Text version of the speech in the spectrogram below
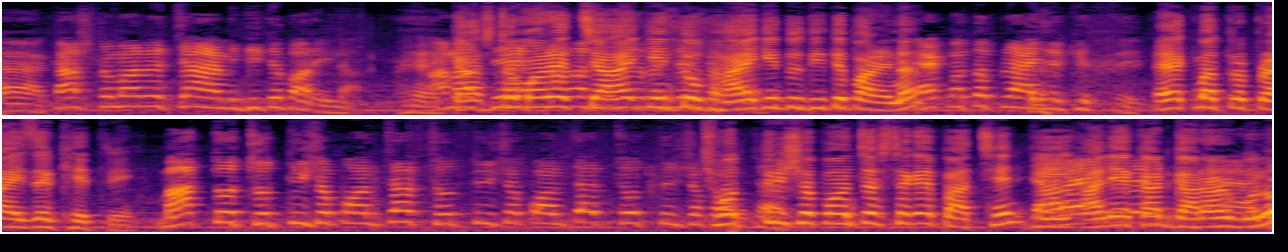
হ্যাঁ, কাস্টমারের চাই আমি দিতে পারি না। হ্যাঁ কাস্টমারের চাই কিন্তু ভাই কিন্তু দিতে পারে না। একমাত্র প্রাইজের ক্ষেত্রে। একমাত্র প্রাইজের মাত্র টাকায় পাচ্ছেন এই আলিয়া কাট গারারগুলো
